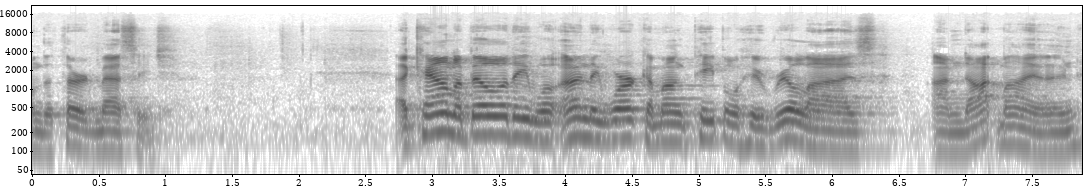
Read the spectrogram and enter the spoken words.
on the third message. Accountability will only work among people who realize I'm not my own.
